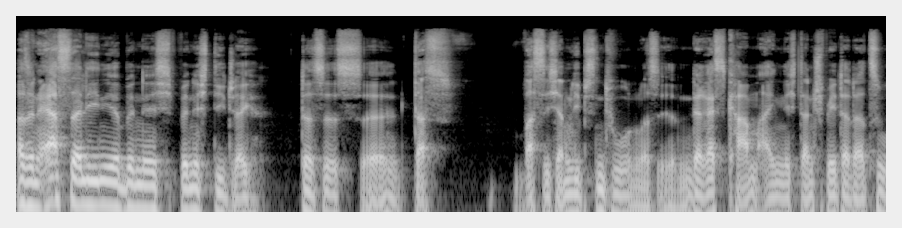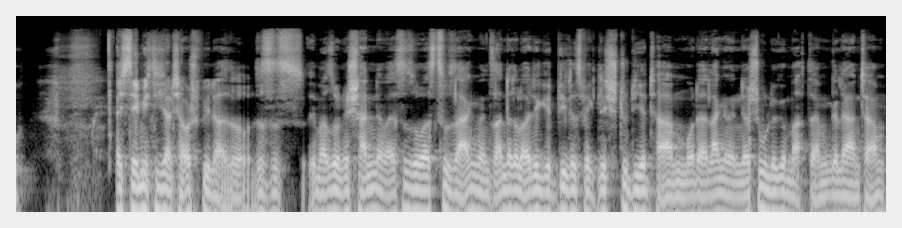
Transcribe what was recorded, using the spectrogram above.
Also in erster Linie bin ich bin ich DJ. Das ist äh, das, was ich am liebsten tue. Und was, der Rest kam eigentlich dann später dazu. Ich sehe mich nicht als Schauspieler, also das ist immer so eine Schande, weißt du, sowas zu sagen, wenn es andere Leute gibt, die das wirklich studiert haben oder lange in der Schule gemacht haben, gelernt haben.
